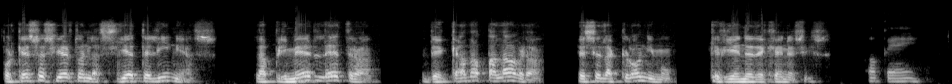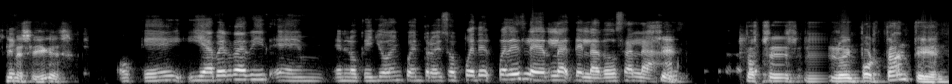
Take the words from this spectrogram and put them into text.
Porque eso es cierto en las siete líneas. La primera letra de cada palabra es el acrónimo que viene de Génesis. Ok. ¿Sí me sigues? Ok, y a ver David, em, en lo que yo encuentro eso, ¿puedes, puedes leerla de la 2 a la... Sí, entonces lo importante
